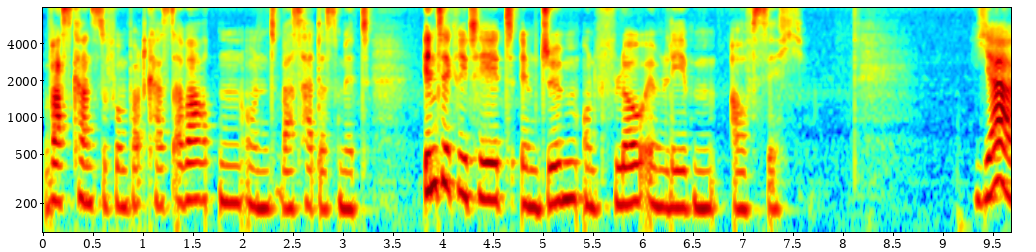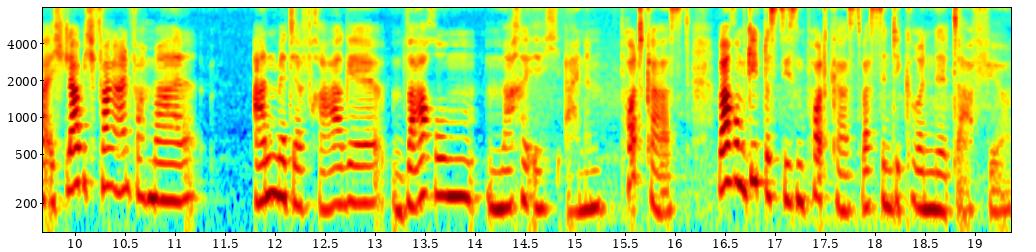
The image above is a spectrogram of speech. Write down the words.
was kannst du vom Podcast erwarten und was hat das mit Integrität im Gym und Flow im Leben auf sich. Ja, ich glaube, ich fange einfach mal an mit der Frage, warum mache ich einen Podcast? Warum gibt es diesen Podcast? Was sind die Gründe dafür?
